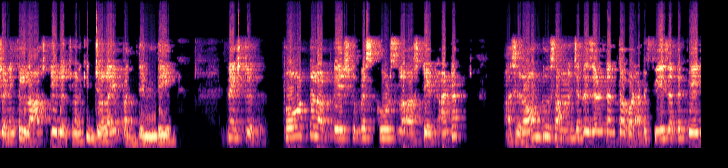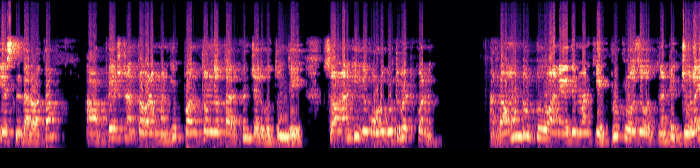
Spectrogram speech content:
చేయడానికి లాస్ట్ డేట్ వచ్చి మనకి జూలై పద్దెనిమిది. Next portal updation by schools last date అంటే రౌండ్కు సంబంధించిన రిజల్ట్ అంతా కూడా అంటే ఫీజు అంతా పే చేసిన తర్వాత ఆ అప్డేషన్ అంతా కూడా మనకి పంతొమ్మిదో తారీఖున జరుగుతుంది. సో మనకి ఇది ఒకటి గుర్తుపెట్టుకోండి. రౌండ్ టూ అనేది మనకి ఎప్పుడు క్లోజ్ అవుతుంది అంటే జూలై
